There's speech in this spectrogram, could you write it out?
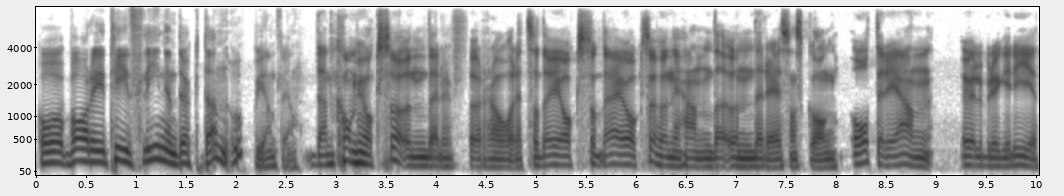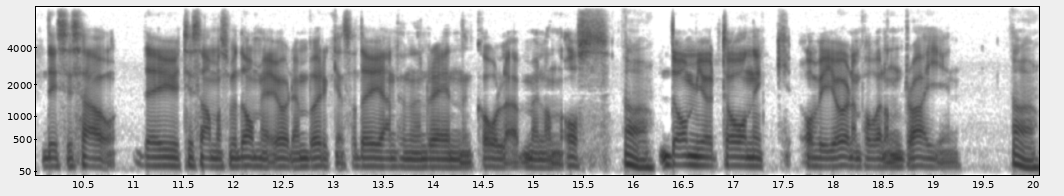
Och var i tidslinjen dök den upp egentligen? Den kom ju också under förra året, så det är också, det har ju också hunnit hända under resans gång. Återigen, ölbryggeriet This is how, det är ju tillsammans med dem jag gör den burken, så det är egentligen en ren collab mellan oss. Ja. De gör tonic och vi gör den på våran dry-in ja.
